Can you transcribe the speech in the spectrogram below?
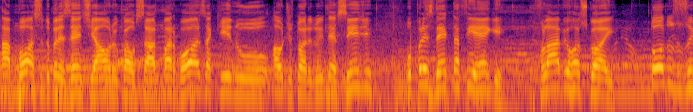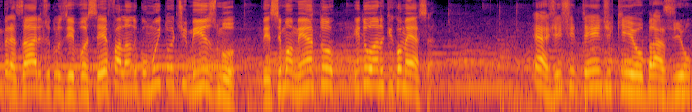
a posse do presidente Áureo Calçado Barbosa aqui no auditório do Intercinde, o presidente da FIENG, Flávio Roscoe. Todos os empresários, inclusive você, falando com muito otimismo desse momento e do ano que começa. É, a gente entende que o Brasil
